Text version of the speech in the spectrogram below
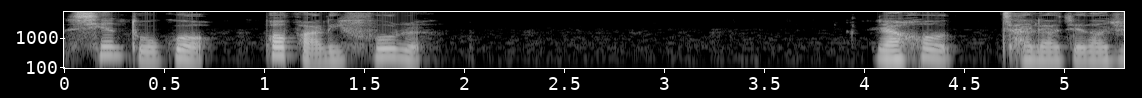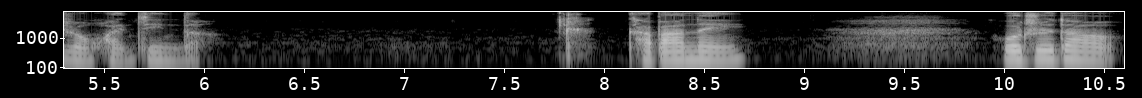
先读过《包法利夫人》，然后才了解到这种环境的。卡巴内，我知道，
